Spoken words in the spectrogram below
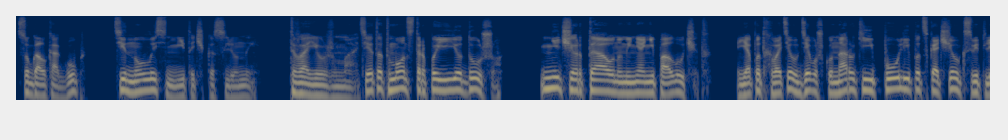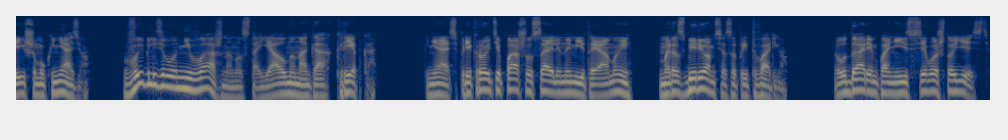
С уголка губ тянулась ниточка слюны. Твою ж мать, этот монстр по ее душу. Ни черта он у меня не получит. Я подхватил девушку на руки и пулей подскочил к светлейшему князю. Выглядел он неважно, но стоял на ногах крепко. «Князь, прикройте Пашу с Айлен и Митой, а мы... Мы разберемся с этой тварью. Ударим по ней из всего, что есть».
